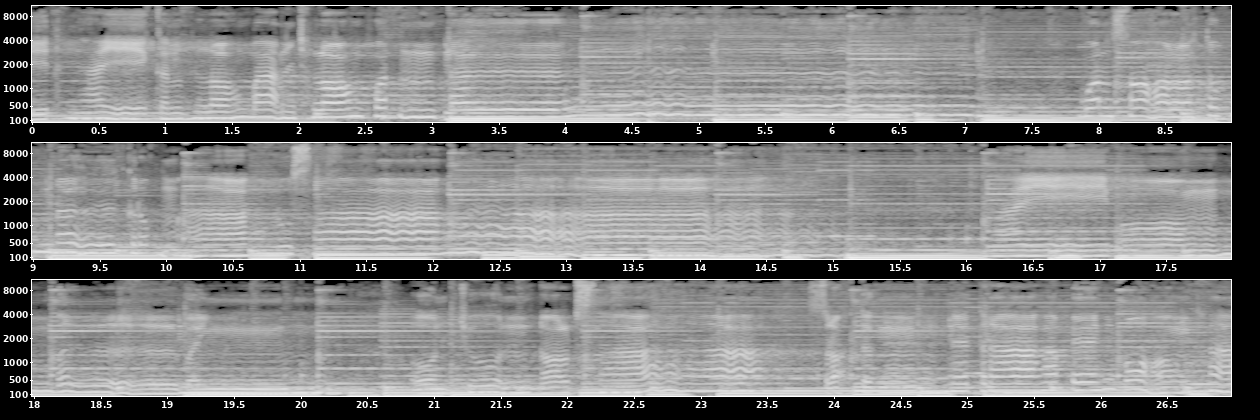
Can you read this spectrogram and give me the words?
ពីថ្ងៃកន្លងបានឆ្លងផុតទៅបនសល់ទុកនៅគ្រប់អានុសាថ្ងៃបងវិលវិញអូនជូនដល់ផ្សារស្រក់ទឹកនេត្រាពេលបងថា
